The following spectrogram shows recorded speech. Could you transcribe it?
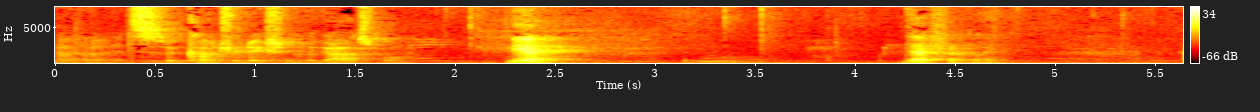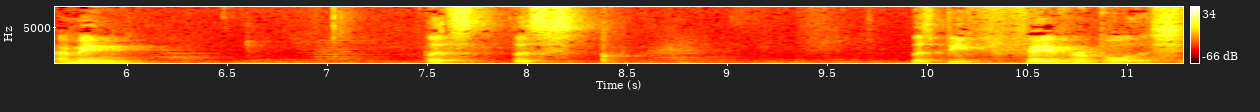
Uh, it's a contradiction of the gospel. Yeah, definitely. I mean, let's let's let's be favorable to,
